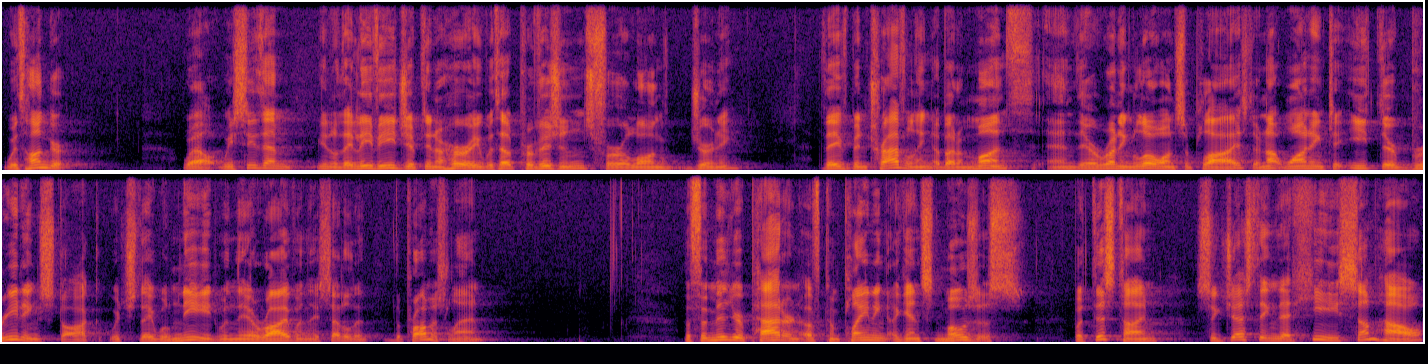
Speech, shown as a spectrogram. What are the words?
with hunger. Well, we see them, you know, they leave Egypt in a hurry without provisions for a long journey. They've been traveling about a month and they're running low on supplies. They're not wanting to eat their breeding stock, which they will need when they arrive, when they settle in the promised land. The familiar pattern of complaining against Moses, but this time suggesting that he somehow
